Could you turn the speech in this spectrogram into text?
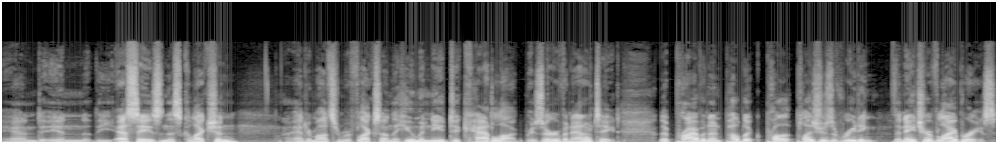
And in the essays in this collection, Ander Monson reflects on the human need to catalog, preserve, and annotate the private and public pleasures of reading, the nature of libraries,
